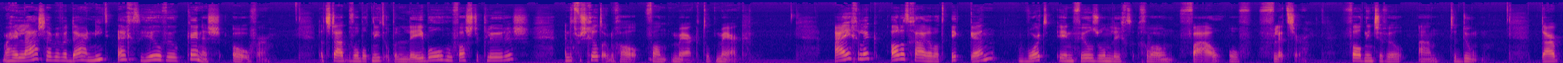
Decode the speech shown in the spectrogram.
Maar helaas hebben we daar niet echt heel veel kennis over. Dat staat bijvoorbeeld niet op een label hoe vast de kleur is. En het verschilt ook nogal van merk tot merk. Eigenlijk al het garen wat ik ken wordt in veel zonlicht gewoon faal of fletser. Valt niet zoveel aan te doen. Daar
